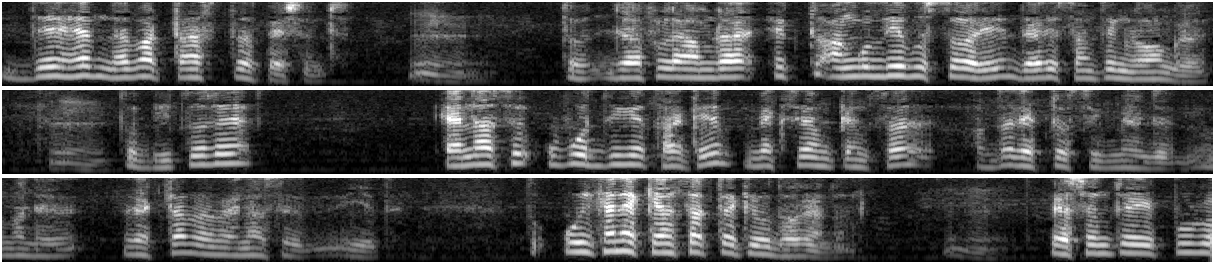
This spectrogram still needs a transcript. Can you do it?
they have never touch the patient তো যার ফলে আমরা একটু আঙ্গুল দিয়ে বুঝতে পারি দ্যার ইজ সামথিং রং তো ভিতরে অ্যানাসের উপর দিকে থাকে maximum cancer of the recto segment মানে রেক্টাম এবং অ্যানাসের ইয়েতে। তো ওইখানে ক্যান্সারটা কেউ ধরে না। হুম, পেশেন্টের পুরো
